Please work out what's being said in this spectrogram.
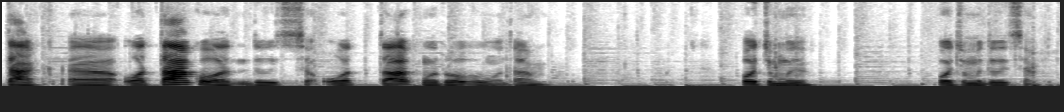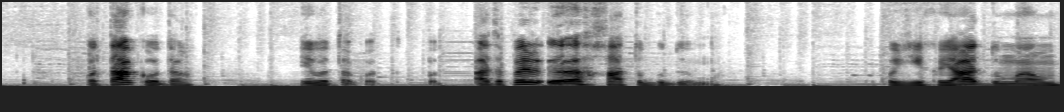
так, е, отак от, дивіться, отак ми робимо, да? Потім ми. Потім ми дивіться. Отак от, да? І отак от. от. А тепер е, хату будуємо. Поїхав. Я думаю.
